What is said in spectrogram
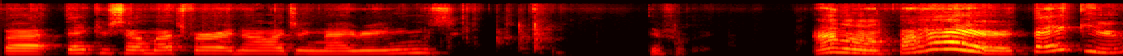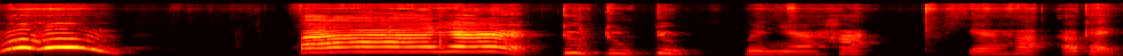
But thank you so much for acknowledging my readings. I'm on fire. Thank you. Woohoo! Fire. Do, do, do. When you're hot, you're hot. Okay.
